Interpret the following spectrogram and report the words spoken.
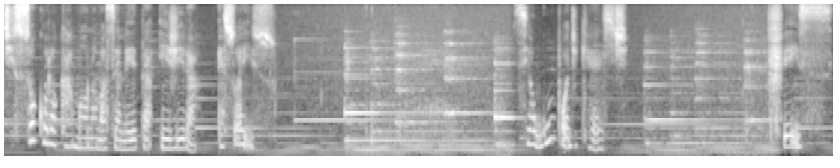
de só colocar a mão na maçaneta e girar. É só isso. Se algum podcast fez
